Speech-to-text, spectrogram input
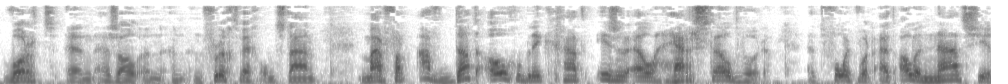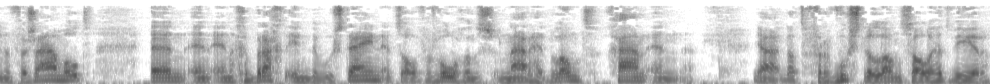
wordt en er zal een, een, een vluchtweg ontstaan. Maar vanaf dat ogenblik gaat Israël hersteld worden. Het volk wordt uit alle naties verzameld en, en, en gebracht in de woestijn. Het zal vervolgens naar het land gaan en ja, dat verwoeste land zal het weer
